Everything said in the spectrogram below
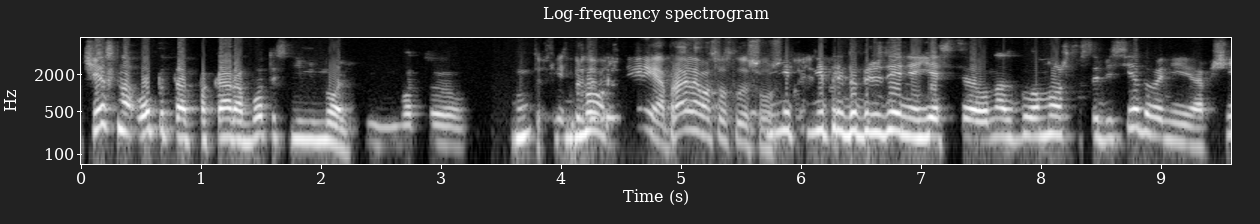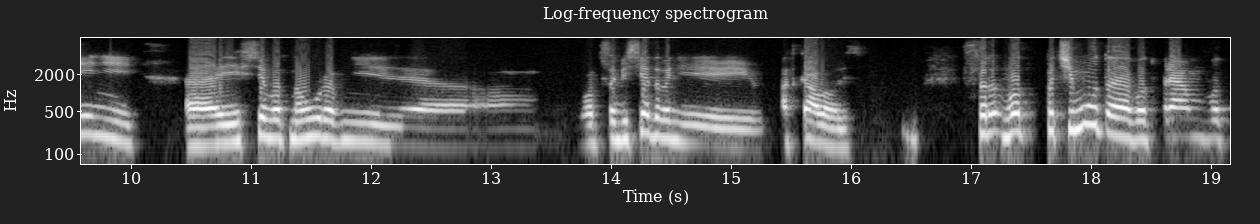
честно, опыта пока работы с ними ноль. Вот э, то есть есть предубеждение, я правильно вас услышал? Не, не предубеждение, есть, у нас было множество собеседований, общений, э, и все вот на уровне э, вот собеседований откалывались. Вот почему-то вот прям вот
